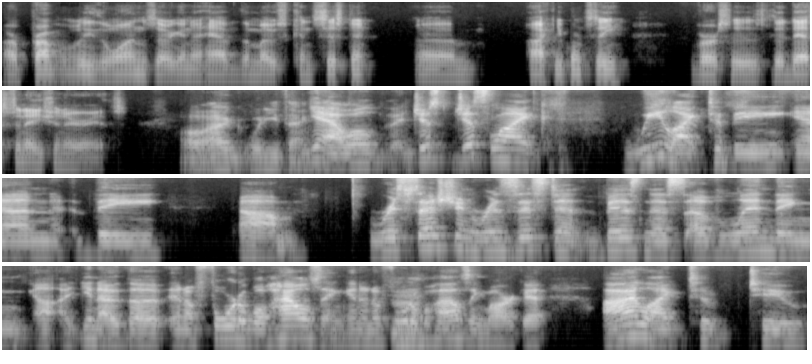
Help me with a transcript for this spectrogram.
are probably the ones that are going to have the most consistent um, occupancy versus the destination areas. Oh, I, what do you think? Yeah, well, just, just like we like to be in the, um, recession resistant business of lending, uh, you know, the, an affordable housing in an affordable housing market. I like to, to,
